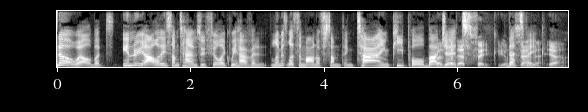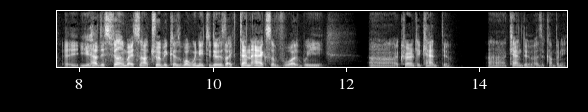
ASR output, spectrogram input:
No, well, but in reality, sometimes we feel like we have a limitless amount of something time, people, budget. but that's fake. You That's fake. that? Yeah. Uh, You have this feeling, but it's not true because what we need to do is like 10x of what we uh, currently can't do, uh, can do as a company,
